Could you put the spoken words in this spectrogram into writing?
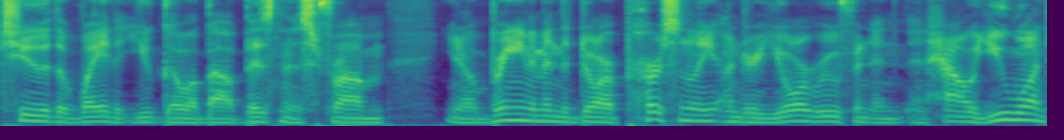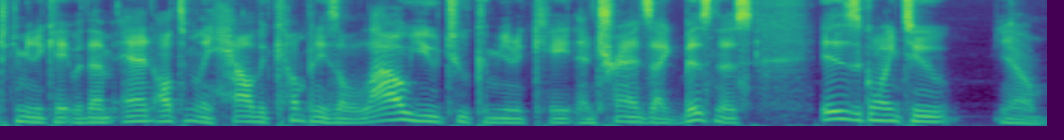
to the way that you go about business from you know bringing them in the door personally under your roof and, and, and how you want to communicate with them and ultimately how the companies allow you to communicate and transact business is going to you know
